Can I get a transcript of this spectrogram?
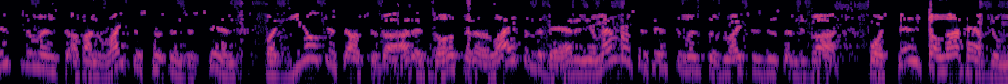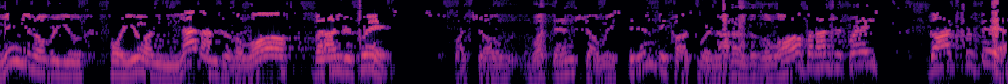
instruments of unrighteousness unto sin, but yield yourselves to God as those that are alive from the dead, and your members as instruments of righteousness unto God. For sin shall not have dominion over you, for you are not under the law, but under grace. What, shall, what then shall we sin because we're not under the law but under grace? God forbid.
